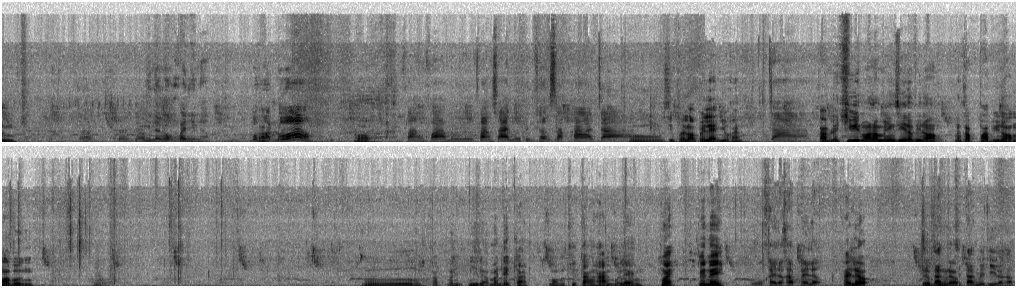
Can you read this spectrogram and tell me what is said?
หนึงนี่แหละลงไปนี่แหละบ่หอดโลบ่ฝั่งขวามือฝั่งซ้ายมือเป็นเครื่องซักผ้าจ้าโอ้สิไปเลาะไปแหละอยู่คันจ้าครับแล้วชีวิตหมอลำเป็นจังซี่ล่ะพี่น้องนะครับพาพี่น้องมาเบิ่งเออครับมันนี่แหละบรรยากาศหมองที่ตั้งห้านบ่แรงห้วยเป็นไงโอ้ใครแล้วครับใครแล้วใครแล้วเจอตั้เบิ่งงแล้วสิตั้งเวทีแล้วครับ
